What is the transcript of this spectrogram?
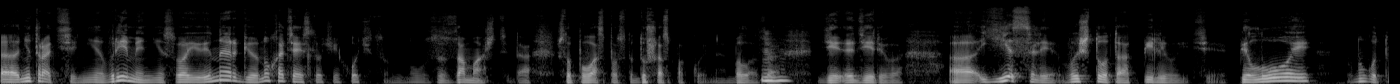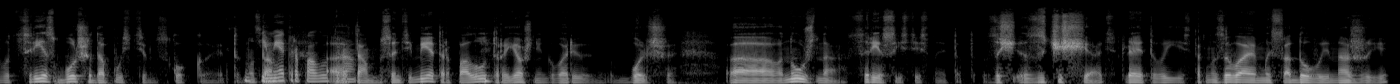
Э, не тратьте ни время, ни свою энергию. Ну, хотя, если очень хочется, ну, замажьте, да, чтобы у вас просто душа спокойная была за угу. дерево. А если вы что-то отпиливаете пилой, ну вот, вот срез больше, допустим, сколько это? Сантиметра, ну, там, полутора. Там сантиметр, полутора, я уж не говорю больше. А, нужно срез, естественно, этот зачищать. Для этого есть так называемые садовые ножи.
